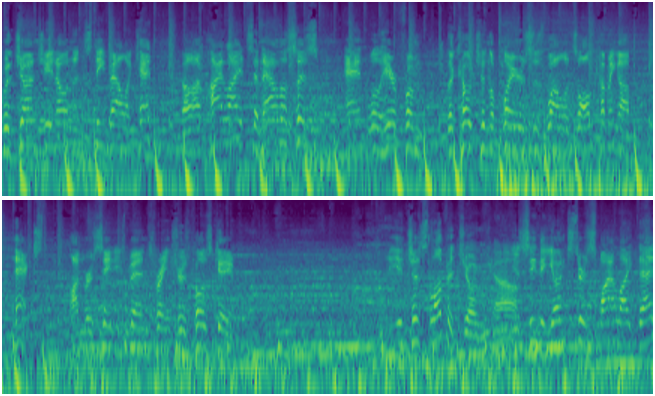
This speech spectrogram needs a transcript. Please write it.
with John Giannone and Steve Valiquette. They'll have highlights, analysis, and we'll hear from the coach and the players as well. It's all coming up next on Mercedes-Benz Rangers post-game. You just love it, Joe. Oh. You see the youngsters smile like that.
